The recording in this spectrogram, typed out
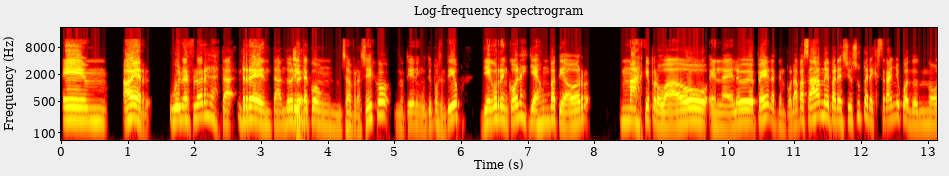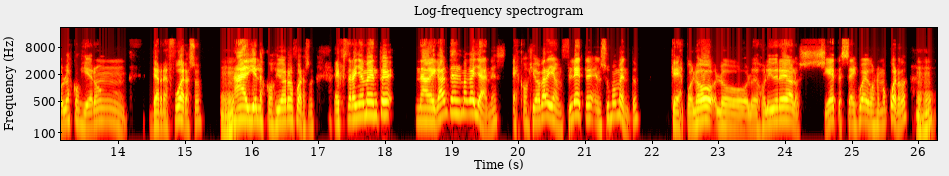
Em, a ver, Wilmer Flores la está reventando ahorita Sí. con San Francisco, no tiene ningún tipo de sentido. Diego Rincones ya es un bateador más que probado en la LVP. La temporada pasada me pareció súper extraño cuando no lo escogieron de refuerzo. Nadie lo escogió de refuerzo. Extrañamente, Navegantes del Magallanes escogió a Brian Flete en su momento, que después lo, lo, lo dejó libre a los 7, 6 juegos, no me acuerdo. Ujú.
